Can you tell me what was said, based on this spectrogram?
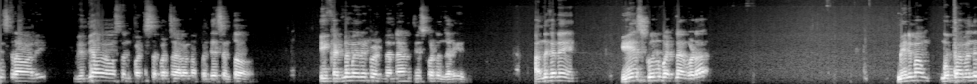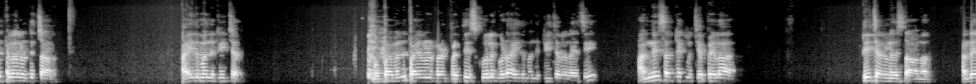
తీసుకురావాలి. విద్యా వ్యవస్థను పటిష్టపరచాలన్న ఉద్దేశంతో ఈ కఠినమైనటువంటి నిర్ణయాలు తీసుకోవడం జరిగింది. అందుకనే ఏ స్కూల్ పట్టినా కూడా మినిమం ముప్పై మంది పిల్లలు ఉంటే చాలు. ఐదు మంది టీచర్. ముప్పై మంది పైన ఉన్నటువంటి ప్రతి స్కూల్కి కూడా ఐదు మంది టీచర్లు వేసి అన్ని సబ్జెక్టులు చెప్పేలా టీచర్లు వేస్తా ఉన్నారు. అంటే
